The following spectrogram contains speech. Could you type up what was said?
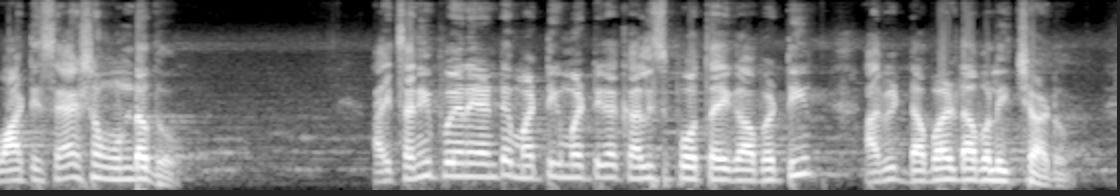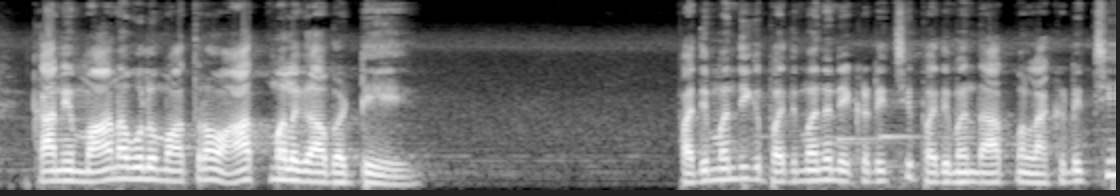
వాటి శేషం ఉండదు. అవి చనిపోయినాయి అంటే మట్టికి మట్టిగా కలిసిపోతాయి కాబట్టి అవి డబల్ డబల్ ఇచ్చాడు. కానీ మానవులు మాత్రం ఆత్మలు కాబట్టి పది మందికి పది మందిని ఇక్కడిచ్చి పది మంది ఆత్మలు అక్కడిచ్చి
